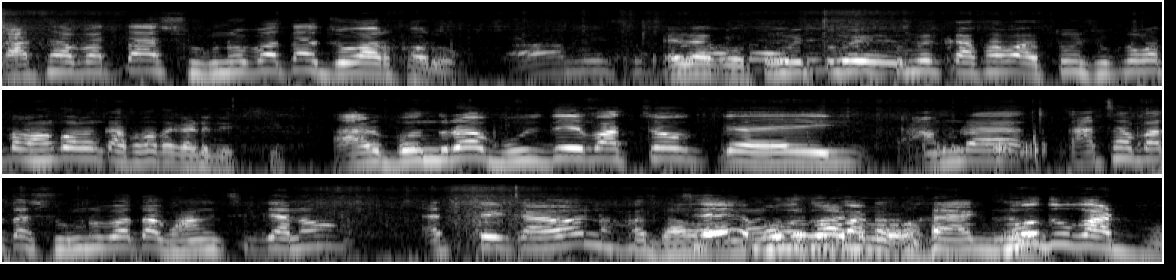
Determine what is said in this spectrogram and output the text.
কাঁচা পাতা শুকনো পাতা জোগাড় করো। এই দেখো তুমি তুমি তুমি কাঁচা পাতা তুমি শুকনো পাতা ভাঙো আমি কাঁচা পাতা কেটে দিচ্ছি। আর বন্ধুরা বুঝতেই পারছ এই আমরা কাঁচা পাতা শুকনো পাতা ভাঙছি কেন? একটাই কারণ হচ্ছে মধু কাটবো, কাটবো মধু কাটবো।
